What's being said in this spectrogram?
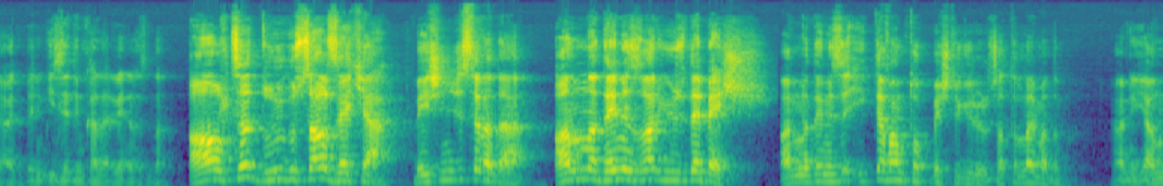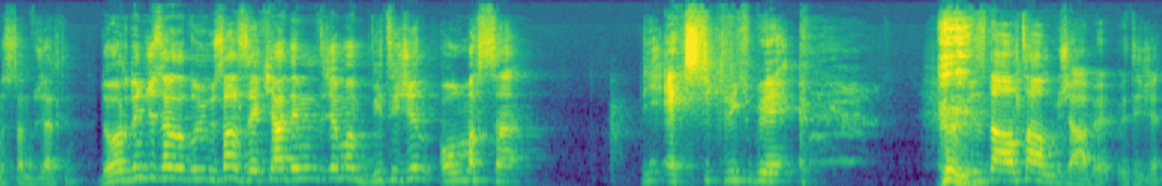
Yani benim izlediğim kadarıyla en azından. 6 duygusal zeka. 5. sırada Anna Deniz var %5. Anna Deniz'i ilk defa mı top 5'te görüyoruz hatırlayamadım. Hani yanlışsam düzeltin. 4. sırada duygusal zeka denildi ama Vitigen olmazsa bir eksiklik bir %6 almış abi Vitigen.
